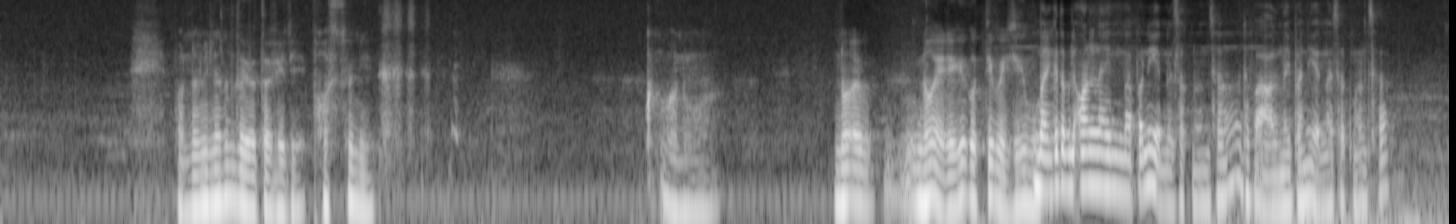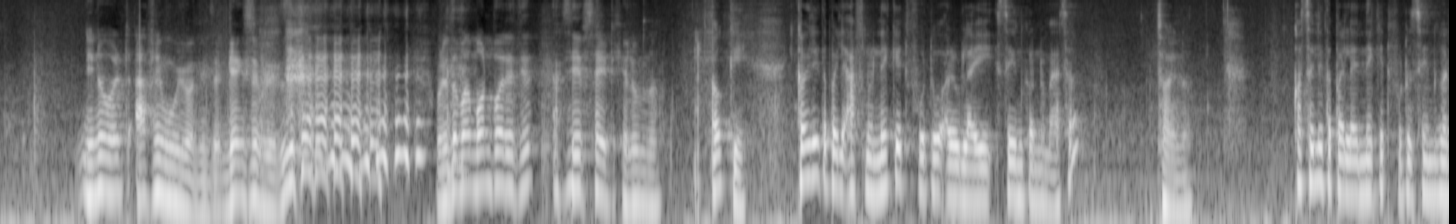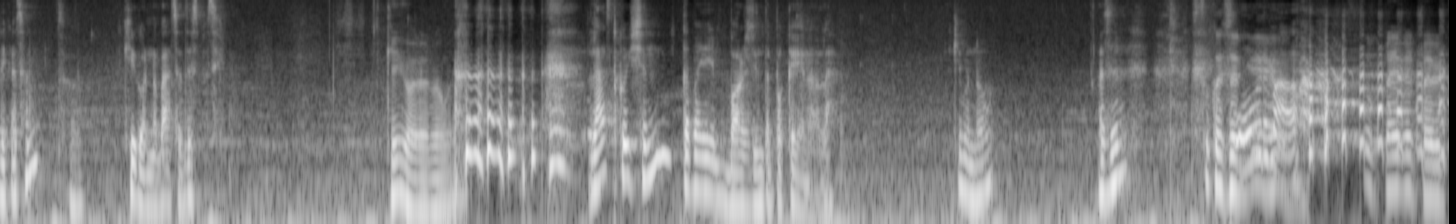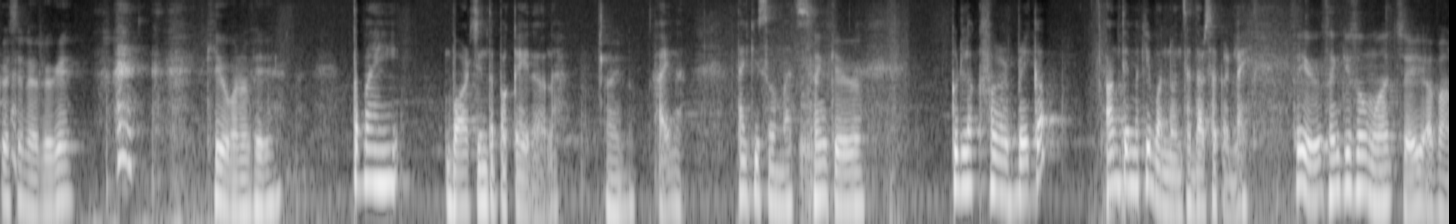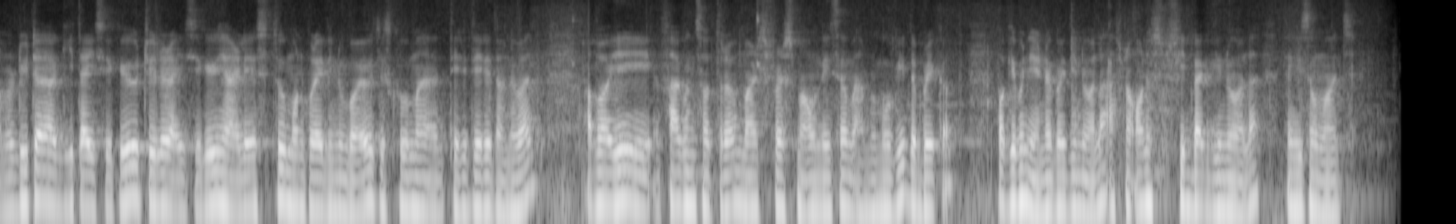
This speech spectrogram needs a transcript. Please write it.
भन्न मिलेन नि त यो त फेरि फस्छु नि कुन भनौँ? न नहेरेकै कति भइसक्यो भनेको तपाईँले अनलाइनमा पनि हेर्न सक्नुहुन्छ अथवा हलमै पनि हेर्न सक्नुहुन्छ यु नो वाट आफ्नै मुभी भनिदिन्छ ग्याङ्स्टर हुन त मलाई मन परेको थियो सेफ साइड खेलौँ न ओके कहिले तपाईँले आफ्नो नेकेड फोटो अरूलाई सेन्ड गर्नुभएको छ छैन कसैले तपाईँलाई नेकेड फोटो सेन्ड गरेका छन् के गर्नुभएको छ त्यसपछि केही गरेन लास्ट क्वेसन तपाईँ भर्जिन त पक्कै होइन होला। के भन्नु हो? हजुर। प्राइभेट प्राइभेट क्वेसनहरू के? के हो भनौँ फेरि? तपाईँ भर्जिन त पक्कै होइन होला। होइन। होइन। Thank you so much thank you good luck for breakup अन्त्यमा के भन्नुहुन्छ दर्शकहरूलाई? त्यही हो थ्याङ्क यू सो मच है अब हाम्रो दुइटा गीत आइसक्यो ट्रेलर आइसक्यो। यहाँहरूले यस्तो मन पराइदिनु भयो त्यसकोमा धेरै धेरै धन्यवाद। अब यही फागुन सत्र मार्च फर्स्टमा आउँदैछ हाम्रो मुभी द ब्रेकअप पक्कै पनि हेर्न गइदिनु होला आफ्नो अनेस्ट फिडब्याक दिनु होला। Thank you so much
